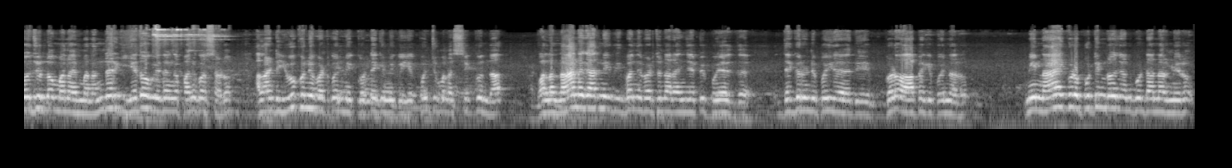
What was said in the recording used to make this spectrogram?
రోజుల్లో మన మనందరికి ఏదో ఒక విధంగా పనికొస్తాడు. అలాంటి యువకుని పట్టుకొని మీకు కొట్టేకి మీకు కొంచెం మన సిగ్గుందా? వాళ్ళ నాన్నగారిని ఇబ్బంది పెడుతున్నారని చెప్పి పోయే ద- దగ్గరుండి పోయి అది గొడవ ఆపేకి పోయినారు. మీ నాయకుడు పుట్టినరోజు అనుకుంటున్నారు మీరు.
